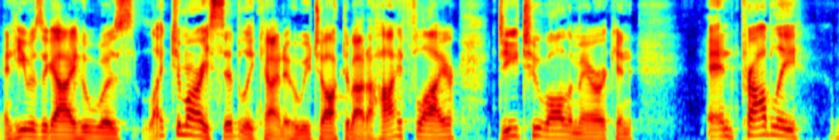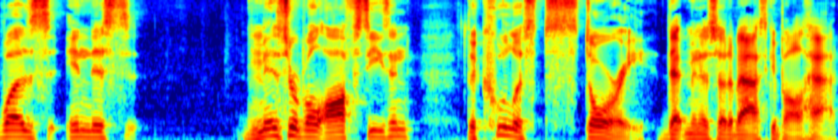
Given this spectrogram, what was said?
And he was a guy who was like Jamari Sibley, kind of, who we talked about, a high flyer, D2 All American, and probably was in this miserable offseason the coolest story that Minnesota basketball had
